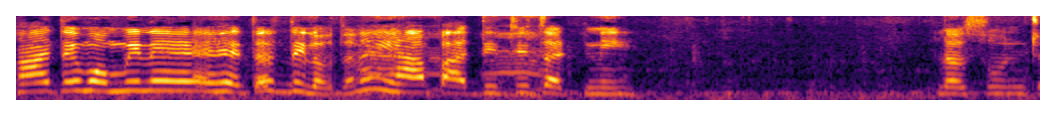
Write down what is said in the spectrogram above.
हा ते मम्मीने हेच दिलं होतं ना ह्या पातीची चटणी. लसूणच.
